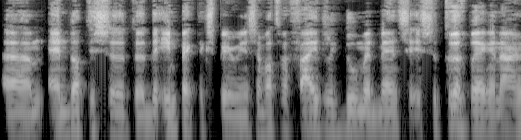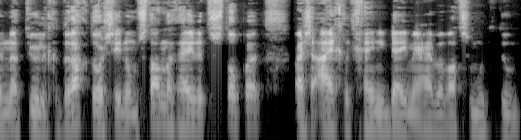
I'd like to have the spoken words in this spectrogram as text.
Ehm, en dat is eh, de, impact experience. En wat we feitelijk doen met mensen is ze terugbrengen naar hun natuurlijk gedrag door ze in omstandigheden te stoppen waar ze eigenlijk geen idee meer hebben wat ze moeten doen.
